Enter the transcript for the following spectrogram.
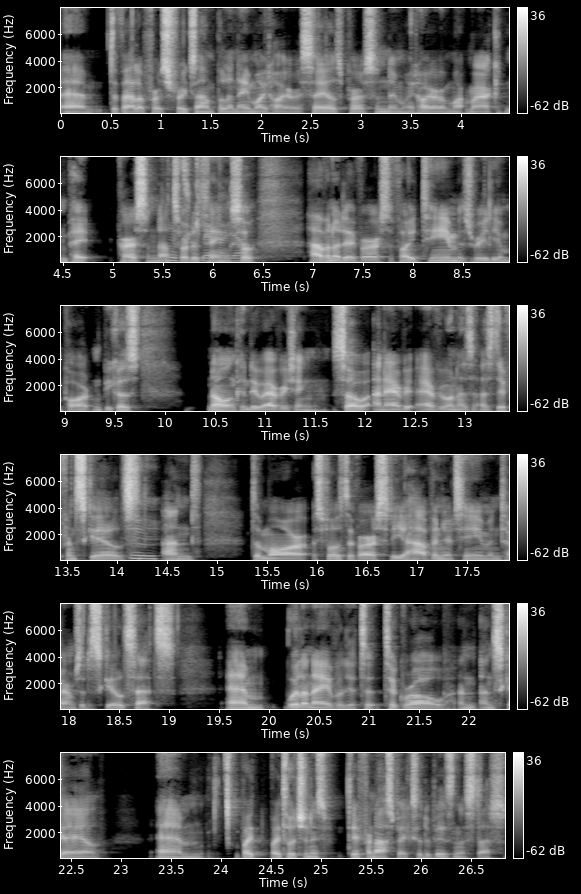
um, developers, for example, and they might hire a salesperson, they might hire a marketing pay- person, that That's sort of clear, thing. Yeah. So having a diversified team is really important because no one can do everything. So and every everyone has, has different skills. Mm. And the more I suppose diversity you have in your team in terms of the skill sets, um, will enable you to, to grow and, and scale um, by by touching this different aspects of the business that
